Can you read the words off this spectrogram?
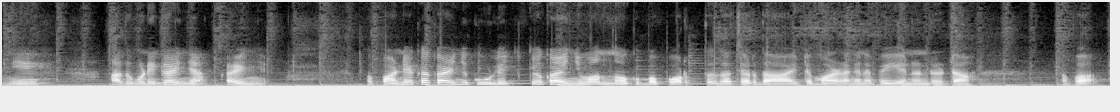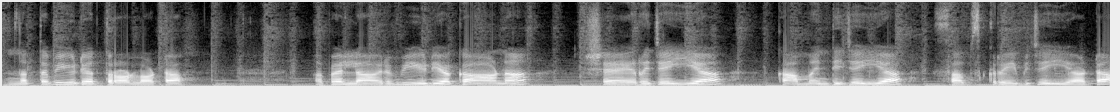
ഇനി അതും കൂടി കഴിഞ്ഞാൽ കഴിഞ്ഞ്. അപ്പോൾ പണിയൊക്കെ കഴിഞ്ഞ് കൂലിയൊക്കെ കഴിഞ്ഞ് വന്ന് നോക്കുമ്പോൾ പുറത്ത് ചെറുതായിട്ട് മഴ ഇങ്ങനെ പെയ്യുന്നുണ്ട് കേട്ടോ. അപ്പോൾ ഇന്നത്തെ വീഡിയോ എത്ര ഉള്ളൂ കേട്ടോ. അപ്പോൾ എല്ലാവരും വീഡിയോ കാണുക ഷെയർ ചെയ്യുക കമന്റ് ചെയ്യുക സബ്സ്ക്രൈബ് ചെയ്യുക കേട്ടോ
